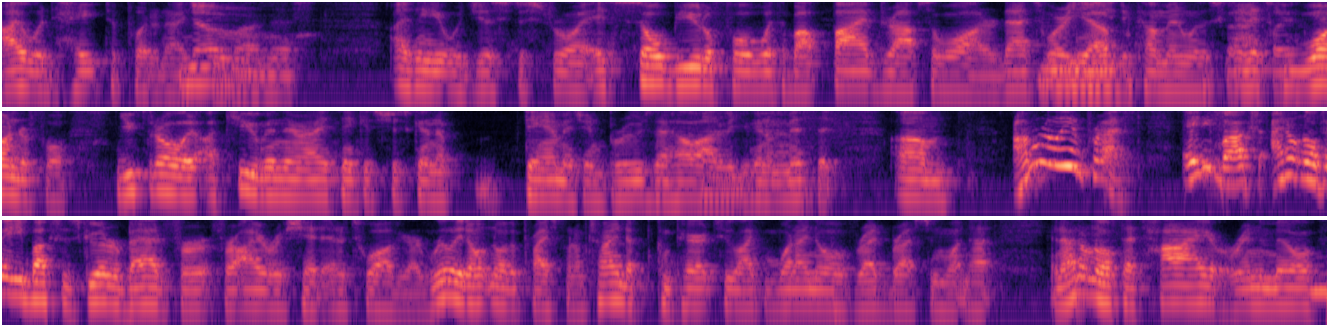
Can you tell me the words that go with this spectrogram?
I would hate to put an ice cube on this. I think it would just destroy. It's so beautiful with about five drops of water. That's where you Yep. need to come in with, a, and it's wonderful. You throw a, a cube in there, I think it's just gonna damage and bruise the hell out of it. You're gonna miss it. Um, I'm really impressed. 80 bucks. I don't know if 80 bucks is good or bad for, for Irish at, at a 12 year. I really don't know the price point. I'm trying to compare it to like what I know of Redbreast and whatnot. And I don't know if that's high or in the middle.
